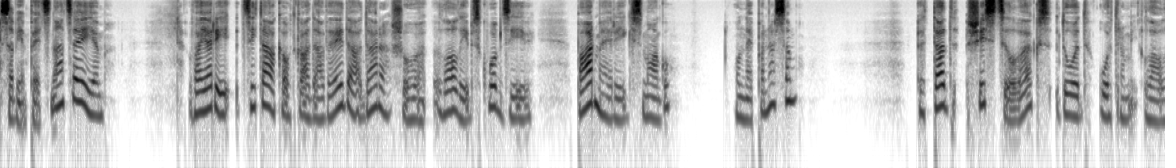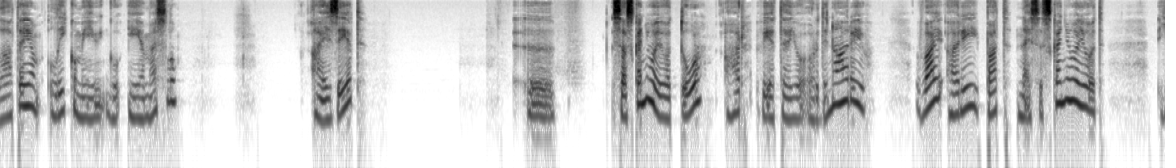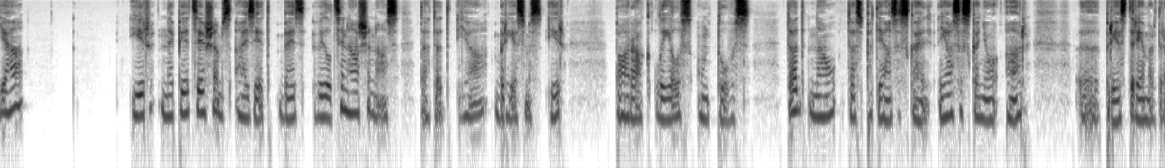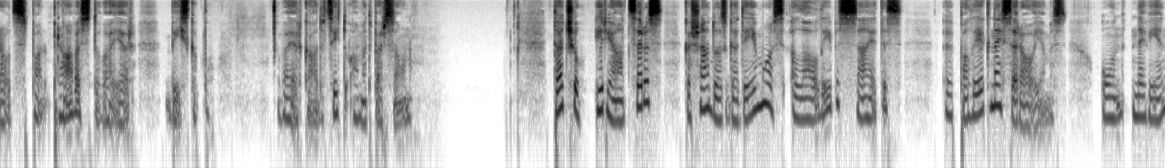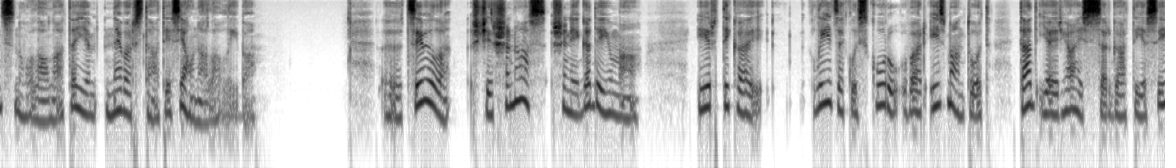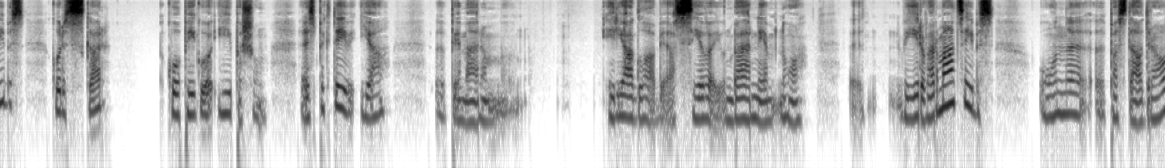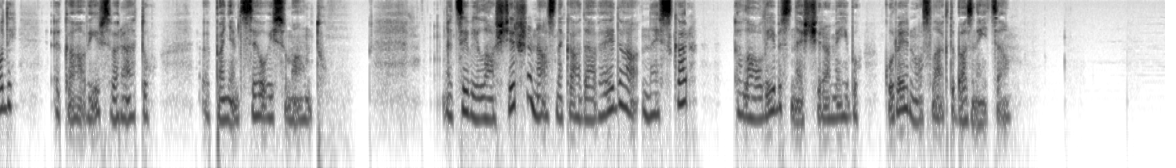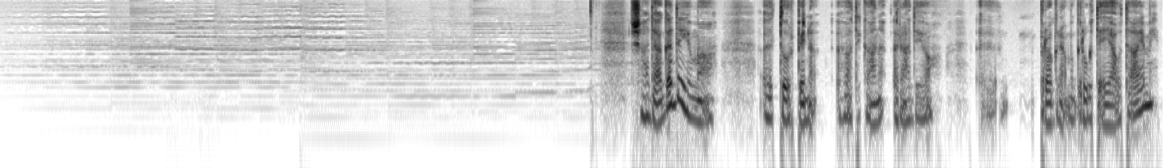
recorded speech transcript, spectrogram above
saviem pēcnācējiem, vai arī citā kaut kādā veidā dara šo laulības kopdzīvi pārmērīgi smagu un nepanesamu, tad šis cilvēks dod otram laulātajam likumīgu iemeslu aiziet, e, saskaņojot to ar vietējo ordināriju, vai arī pat nesaskaņojot, ja ir nepieciešams aiziet bez vilcināšanās, tātad, ja briesmas ir pārāk lielas un tuvas, tad nav tas pat jāsaskaņo, jāsaskaņo ar uh, priesteriem, ar draudzes prāvestu vai ar bīskapu vai ar kādu citu amatpersonu. Taču ir jāatceras, ka šādos gadījumos laulības saites uh, paliek nesaraujamas, un neviens no laulātajiem nevar stāties jaunā laulībā. Civila šķiršanās šajā gadījumā ir tikai līdzeklis, kuru var izmantot tad, ja ir jāaizsargā tiesības, kuras skar kopīgo īpašumu. Respektīvi, ja, piemēram, ir jāglābjas sievai un bērniem no vīra varmācības, un e, pastāv draudi, kā vīrs varētu e, paņemt sev visu mantu. Civilā šķiršanās nekādā veidā neskar laulības nešķiramību, kura ir noslēgta baznīcā. Šādā gadījumā e, turpina Vatikāna radio programma Grūtie jautājumi.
